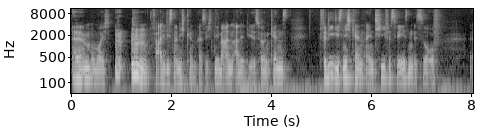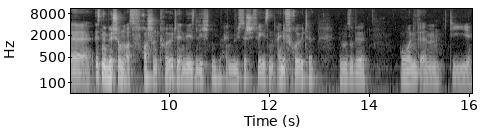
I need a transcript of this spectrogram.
ähm, um euch, für alle, die es noch nicht kennen, also ich nehme an, alle, die das hören, kennen es. Für die, die es nicht kennen, ein tiefes Wesen ist so äh, ist eine Mischung aus Frosch und Kröte im Wesentlichen, ein mystisches Wesen, eine Fröte, wenn man so will. Und ähm, die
